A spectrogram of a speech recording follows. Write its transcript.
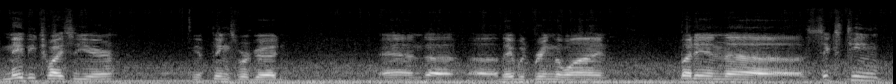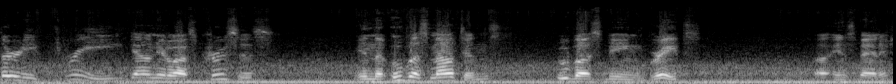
maybe twice a year if things were good, and uh, uh, they would bring the wine. But in 1633, uh, down near Las Cruces, in the Ubas Mountains, Ubas being grapes uh, in Spanish,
